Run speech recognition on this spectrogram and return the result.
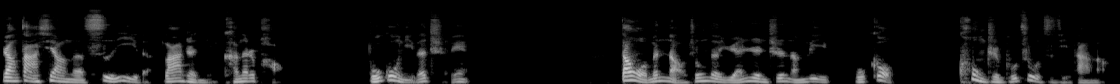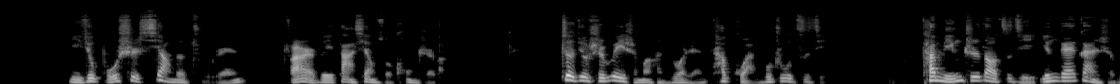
让大象呢肆意的拉着你可哪儿跑，不顾你的指令。当我们脑中的原认知能力不够，控制不住自己大脑，你就不是象的主人，反而被大象所控制了。这就是为什么很多人他管不住自己，他明知道自己应该干什么，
